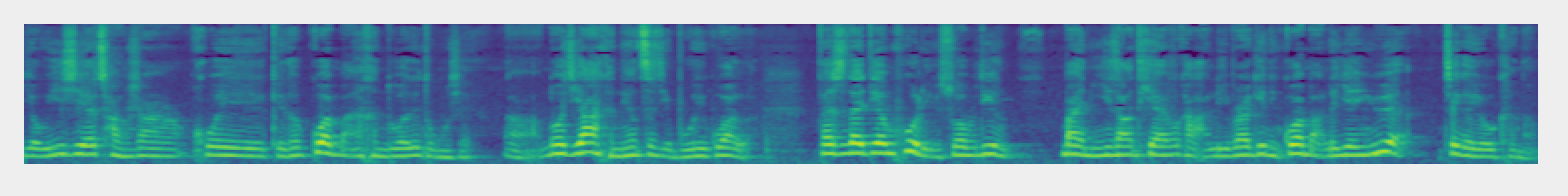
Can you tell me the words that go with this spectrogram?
有一些厂商会给他灌满很多的东西啊。诺基亚肯定自己不会灌了，但是在店铺里，说不定卖你一张 TF 卡，里边给你灌满了音乐，这个有可能。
